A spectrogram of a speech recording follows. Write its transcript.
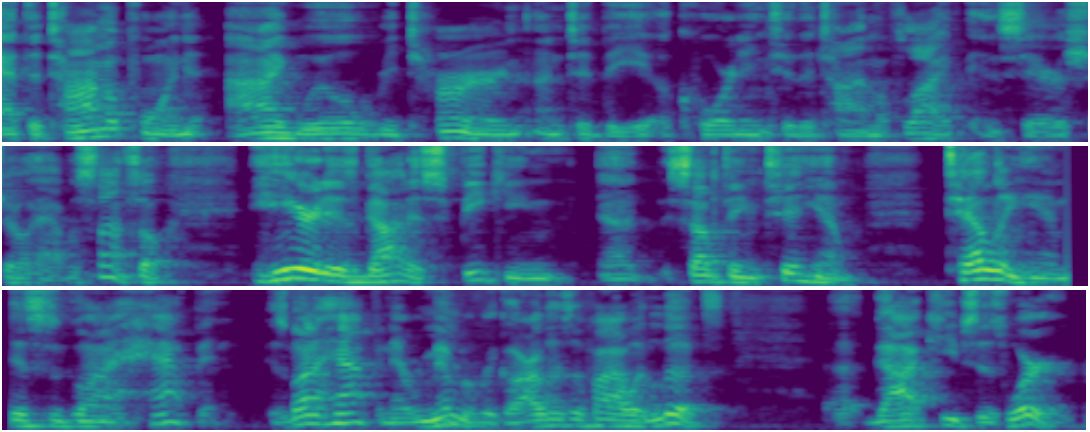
At the time appointed, I will return unto thee according to the time of life, and Sarah shall have a son. So here it is God is speaking uh, something to him, telling him this is going to happen. It's going to happen. And remember, regardless of how it looks, uh, God keeps his word.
